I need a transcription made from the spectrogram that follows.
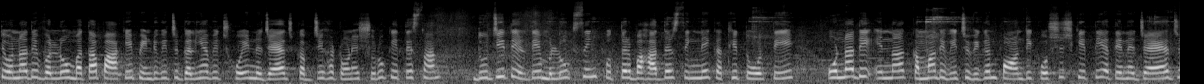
ਤੇ ਉਹਨਾਂ ਦੇ ਵੱਲੋਂ ਮਤਾ ਪਾ ਕੇ ਪਿੰਡ ਵਿੱਚ ਗਲੀਆਂ ਵਿੱਚ ਹੋਏ ਨਜਾਇਜ਼ ਕਬਜ਼ੇ ਹਟਾਉਣੇ ਸ਼ੁਰੂ ਕੀਤੇ ਸਨ। ਦੂਜੀ ਧਿਰ ਦੇ ਮਲੂਕ ਸਿੰਘ ਪੁੱਤਰ ਬਹਾਦਰ ਸਿੰਘ ਨੇ ਕਥਿਤ ਤੌਰ ਤੇ ਉਹਨਾਂ ਦੇ ਇਨ੍ਹਾਂ ਕੰਮਾਂ ਦੇ ਵਿੱਚ ਵਿਘਨ ਪਾਉਣ ਦੀ ਕੋਸ਼ਿਸ਼ ਕੀਤੀ ਅਤੇ ਨਜਾਇਜ਼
